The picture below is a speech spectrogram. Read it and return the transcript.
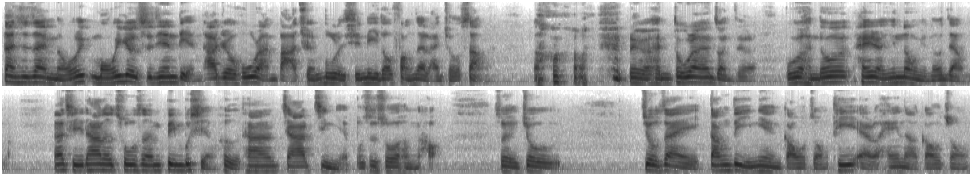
但是在某一某一个时间点，他就忽然把全部的心力都放在篮球上了。然后那个很突然的转折。不过很多黑人运动员都这样子。那其实他的出身并不显赫，他家境也不是说很好。所以就就在当地念高中，T.L. Hanna 高中，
